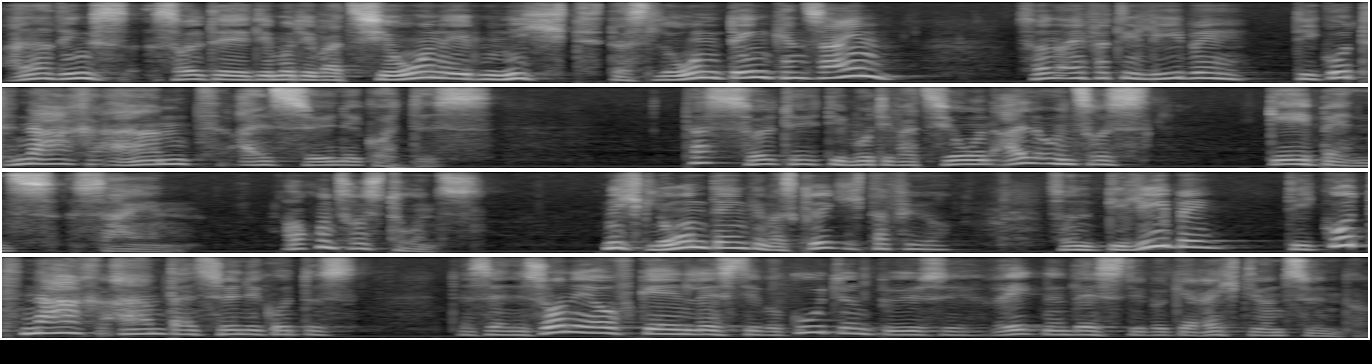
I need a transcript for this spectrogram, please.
Allerdings sollte die Motivation eben nicht das Lohndenken sein, sondern einfach die Liebe, die Gott nachahmt als Söhne Gottes. Das sollte die Motivation all unseres Gebens sein, auch unseres Tuns. Nicht Lohndenken, was kriege ich dafür, sondern die Liebe, die Gott nachahmt als Söhne Gottes, der seine Sonne aufgehen lässt über Gute und Böse, regnen lässt über Gerechte und Sünder.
